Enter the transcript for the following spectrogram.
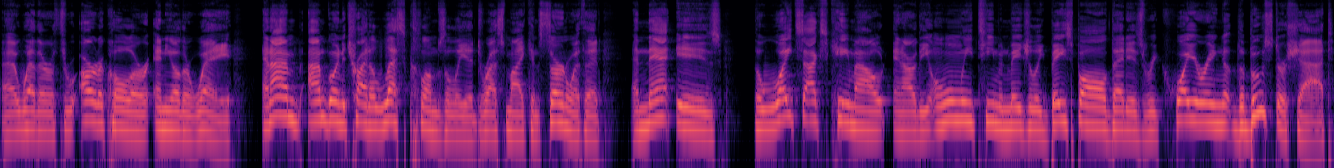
uh, whether through article or any other way. And I'm I'm going to try to less clumsily address my concern with it, and that is the White Sox came out and are the only team in Major League Baseball that is requiring the booster shot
